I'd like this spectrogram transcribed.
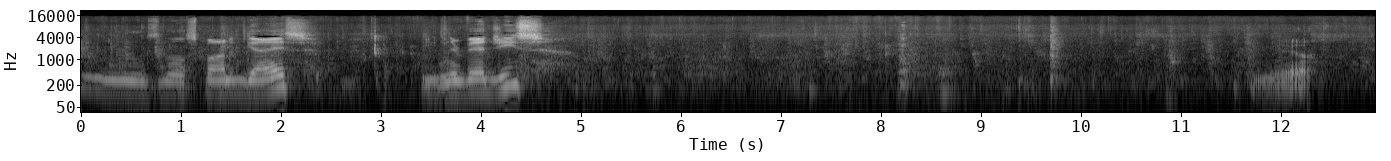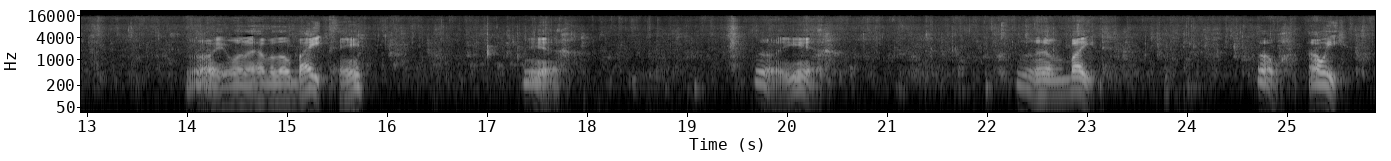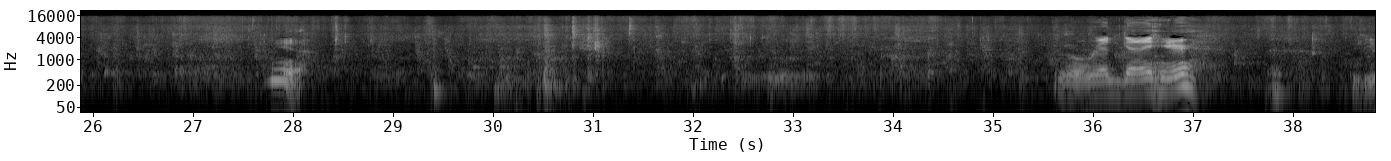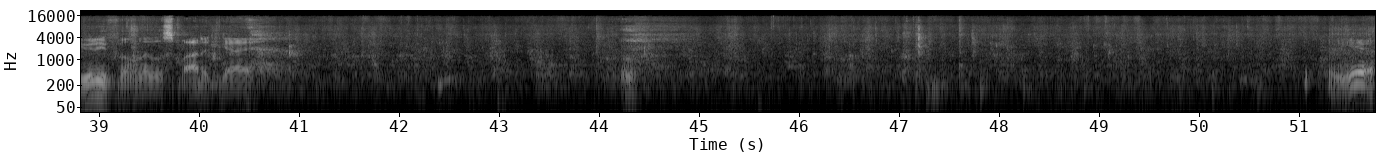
Mm, Some little spotted guys eating their veggies. Yeah. Oh, you want to have a little bite, eh? Yeah. Oh, yeah. Want to have a bite. Oh, owie. Yeah. Little red guy here. Beautiful little spotted guy. Yeah.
